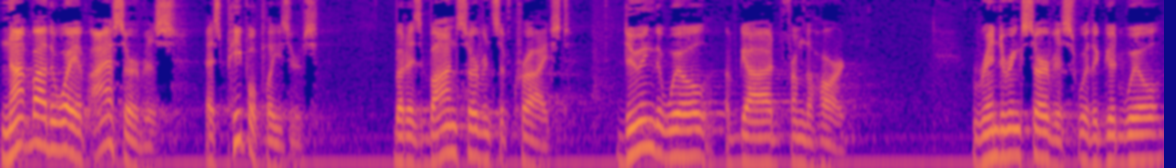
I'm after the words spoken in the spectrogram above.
not by the way of eye service, as people pleasers, but as bondservants of Christ doing the will of God from the heart, rendering service with a good will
